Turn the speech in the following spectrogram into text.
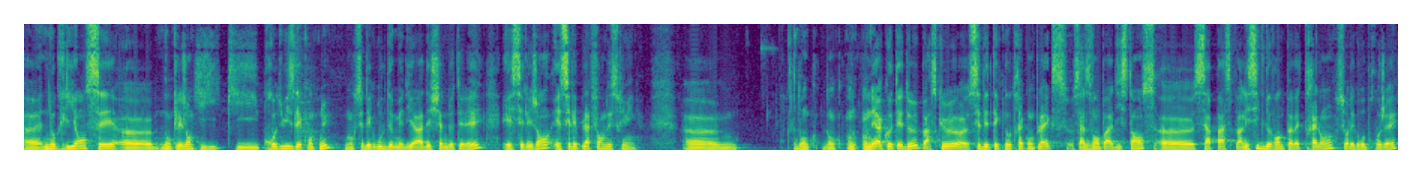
Euh, nos clients, c'est euh, donc les gens qui, qui, produisent les contenus. Donc c'est des groupes de médias, des chaînes de télé, et c'est les gens et c'est les plateformes de streaming. Euh, donc, donc on, est à côté d'eux parce que euh, c'est des technos très complexes, ça se vend pas à distance, euh, ça passe par les cycles de vente peuvent être très longs sur les gros projets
